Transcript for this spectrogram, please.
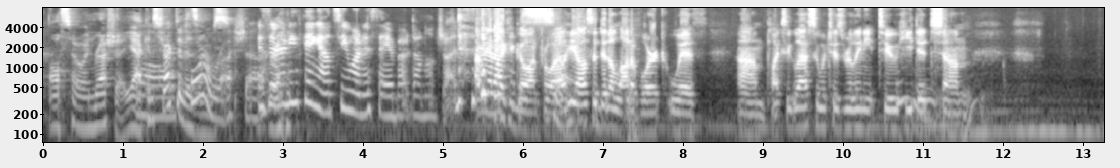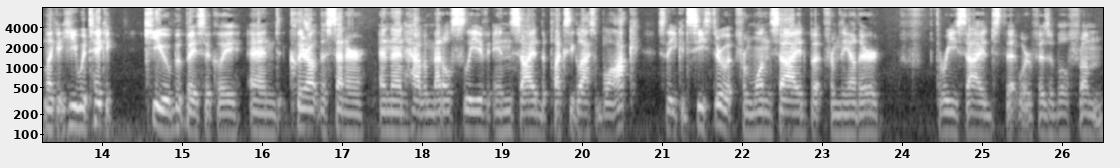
also in Russia. Yeah, Aw, constructivism. Poor Russia. Is there Right. anything else you want to say about Donald Judd? I mean, I could go on for a while. He also did a lot of work with um, plexiglass, which is really neat too. He did some, like he would take a cube basically and clear out the center, and then have a metal sleeve inside the plexiglass block, so that you could see through it from one side, but from the other three sides that were visible from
